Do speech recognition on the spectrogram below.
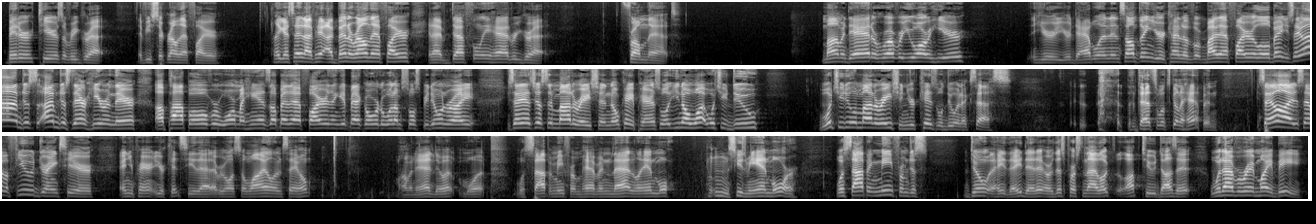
bitter tears of regret if you stick around that fire. Like I said, I've, had, I've been around that fire, and I've definitely had regret from that mom and dad or whoever you are here, you're, you're dabbling in something, you're kind of by that fire a little bit, and you say, oh, I'm, just, I'm just there here and there. I'll pop over, warm my hands up at that fire, then get back over to what I'm supposed to be doing right. You say it's just in moderation. Okay, parents, well, you know what? What you do, what you do in moderation, your kids will do in excess. That's what's going to happen. You say, oh, I just have a few drinks here, and your parent, your kids see that every once in a while and say, oh, mom and dad do it. What, what's stopping me from having that and more? Excuse me, and more. What's stopping me from just doing, hey, they did it, or this person that I looked up to does it, whatever it might be.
